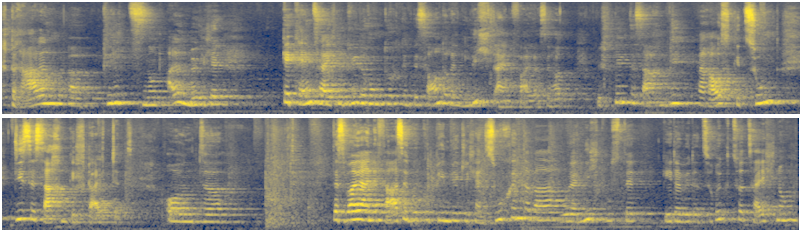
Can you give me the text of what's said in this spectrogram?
Strahlen, Pilzen und allem Möglichen, gekennzeichnet wiederum durch den besonderen Lichteinfall. Also er hat bestimmte Sachen wie herausgezoomt, diese Sachen gestaltet. Und äh, das war ja eine Phase, wo Kopin wirklich ein Suchender war, wo er nicht wusste, geht er wieder zurück zur Zeichnung.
